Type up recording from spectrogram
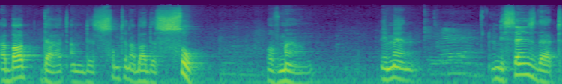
about that, and there's something about the soul of man. Amen. In the sense that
